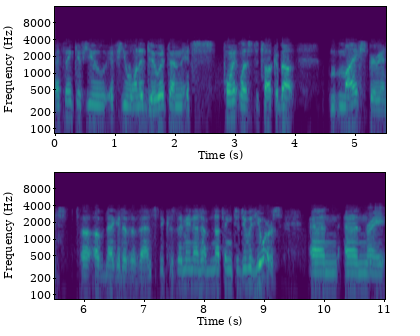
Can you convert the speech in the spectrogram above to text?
I think if you if you want to do it, then it's pointless to talk about my experience uh, of negative events because they may not have nothing to do with yours. And and right.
